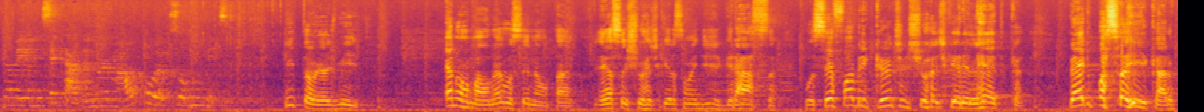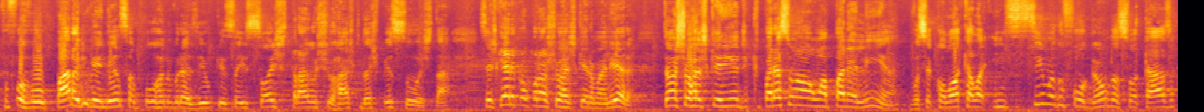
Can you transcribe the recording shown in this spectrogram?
fica meio ressecada. É normal ou eu que sou ruim mesmo? Então, Yasmin, é normal, não é você não, tá? Essas churrasqueiras são uma desgraça. Você é fabricante de churrasqueira elétrica, pede pra sair, cara. Por favor, para de vender essa porra no Brasil, porque isso aí só estraga o churrasco das pessoas, tá? Vocês querem comprar uma churrasqueira maneira? Tem uma churrasqueirinha de, que parece uma, uma panelinha, você coloca ela em cima do fogão da sua casa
